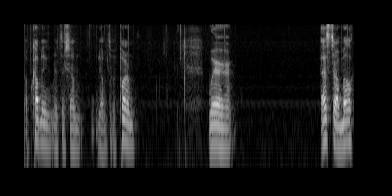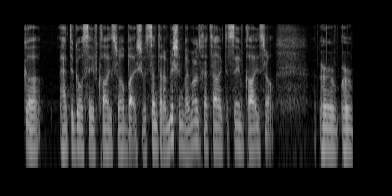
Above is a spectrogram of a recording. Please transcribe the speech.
upcoming Ritz Hashem Yom Tov Purim, where Esther Amalka had to go save Klal Yisrael, but she was sent on a mission by Mordechai Tzaddik to save Klal Yisrael. Her her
